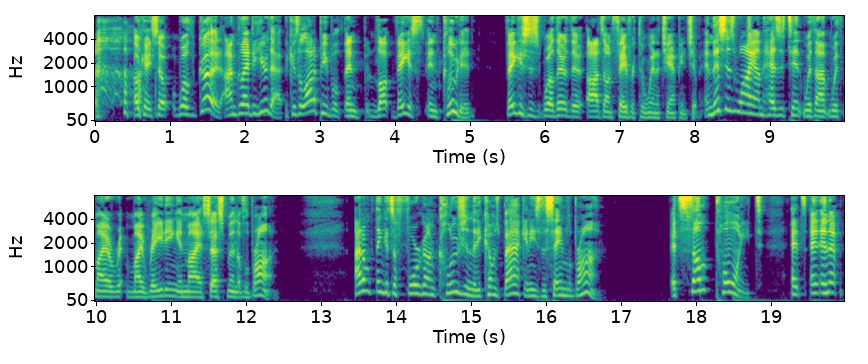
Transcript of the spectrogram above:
okay, so well, good. I'm glad to hear that because a lot of people, and Vegas included, Vegas is well, they're the odds-on favorite to win a championship, and this is why I'm hesitant with um, with my my rating and my assessment of LeBron. I don't think it's a foregone conclusion that he comes back and he's the same LeBron. At some point, it's and, and that,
